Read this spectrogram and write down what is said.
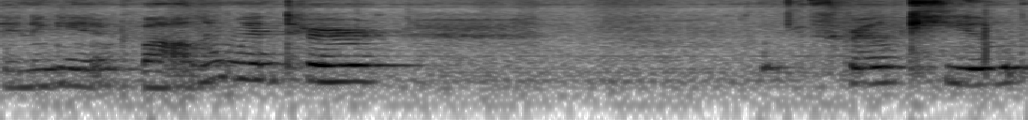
then again, fall and winter. It's real cute.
